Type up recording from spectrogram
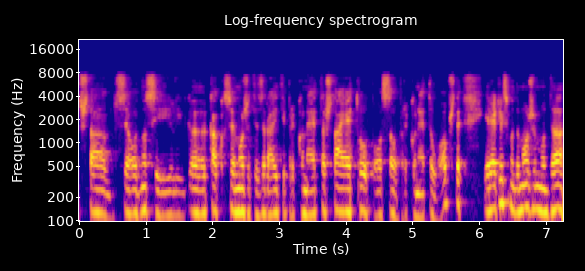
šta se odnosi ili kako sve možete zaraditi preko neta, šta je to posao preko neta uopšte. I rekli smo da možemo da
